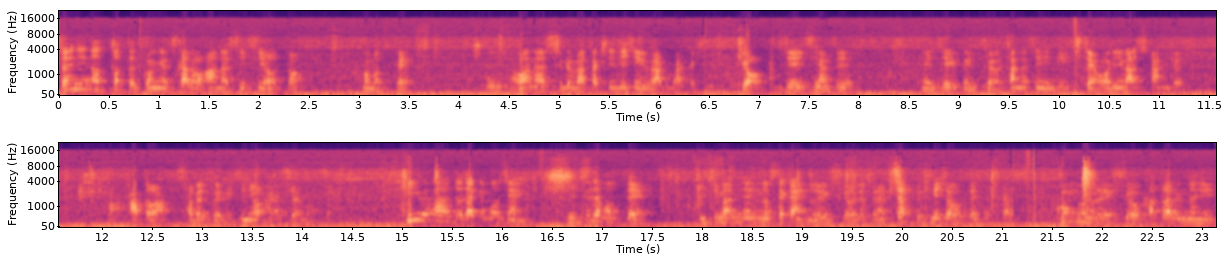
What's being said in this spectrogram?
それにのっとって今月からお話ししようと思ってお話しする私自身ワクワクして今日11月19日を楽しみにしておりましたんですあとは喋ってるうちにお話を申し上げキーワードだけ申し上げます。いつでもって1万年の世界の歴史をですねピシャッと決めちゃおうってんですから今後の歴史を語るのに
